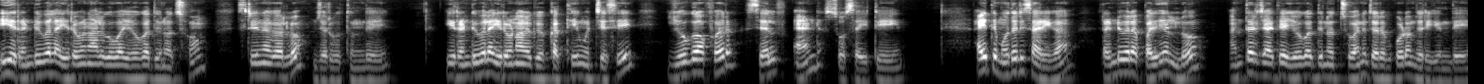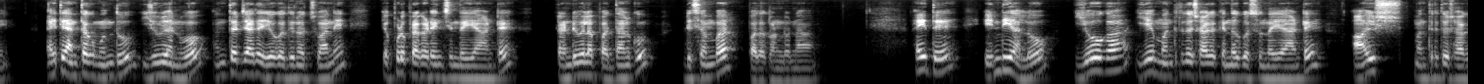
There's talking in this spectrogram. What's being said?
ఈ రెండు వేల ఇరవై నాలుగవ యోగా దినోత్సవం శ్రీనగర్లో జరుగుతుంది. ఈ రెండు వేల ఇరవై నాలుగు యొక్క థీమ్ వచ్చేసి yoga for self and society. అయితే మొదటిసారిగా రెండు వేల పదిహేనులో అంతర్జాతీయ యోగా దినోత్సవాన్ని జరుపుకోవడం జరిగింది. అయితే అంతకుముందు యుఎన్ఓ అంతర్జాతీయ యోగా దినోత్సవాన్ని ఎప్పుడు ప్రకటించిందయ్యా అంటే రెండు వేల పద్నాలుగు డిసెంబర్ పదకొండున. అయితే ఇండియాలో యోగా ఏ మంత్రిత్వ శాఖ కిందకు వస్తుందయ్యా అంటే ఆయుష్ మంత్రిత్వ శాఖ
